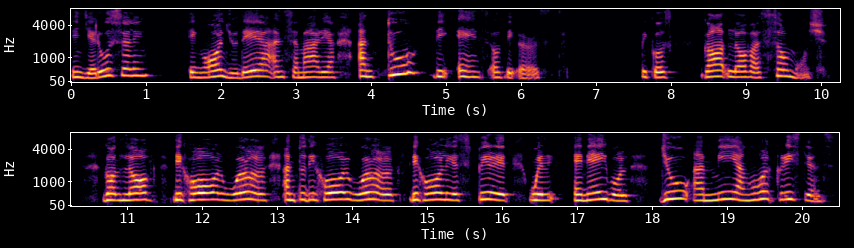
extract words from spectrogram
in Jerusalem, in all Judea and Samaria, and to the ends of the earth. Because God loved us so much. God loved the whole world, and to the whole world, the Holy Spirit will enable you and me and all Christians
